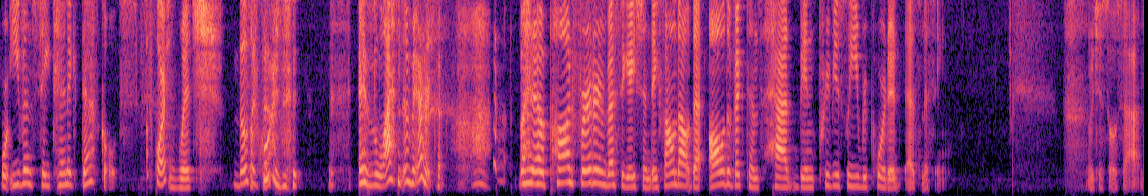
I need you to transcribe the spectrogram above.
or even satanic death cults, Of course, which, those of exist. course, is Latin America. But upon further investigation, they found out that all the victims had been previously reported as missing, which is so sad.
